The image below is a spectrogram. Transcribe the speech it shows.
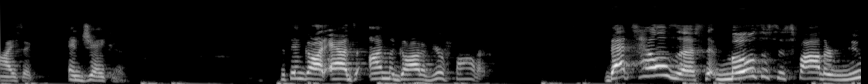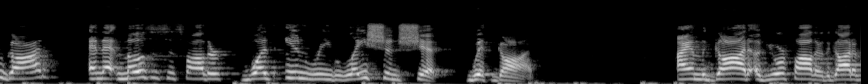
Isaac, and Jacob. But then God adds, I'm the God of your father. That tells us that Moses' father knew God and that Moses' father was in relationship with God. I am the God of your father, the God of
